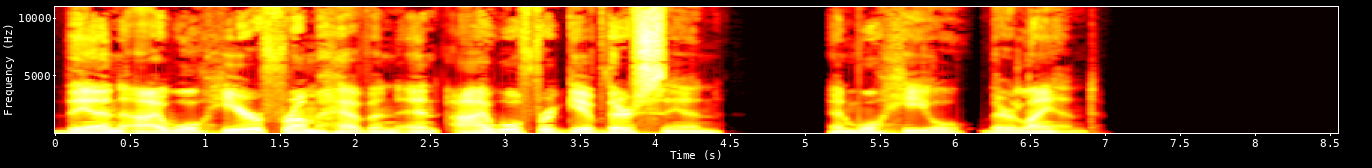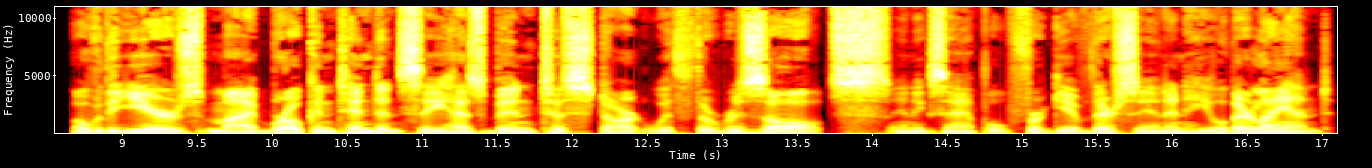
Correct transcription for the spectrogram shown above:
then I will hear from heaven and I will forgive their sin and will heal their land. Over the years, my broken tendency has been to start with the results. An example, forgive their sin and heal their land.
